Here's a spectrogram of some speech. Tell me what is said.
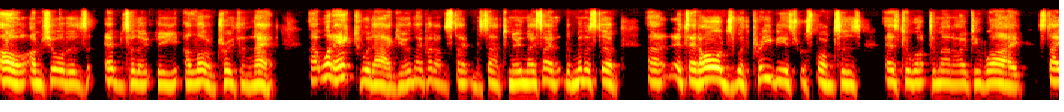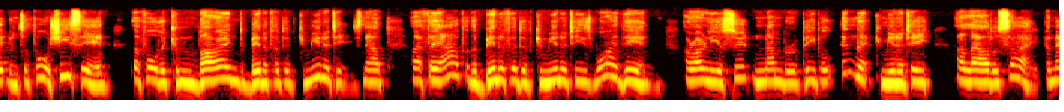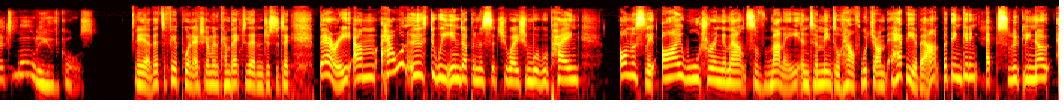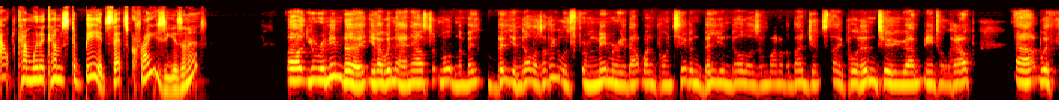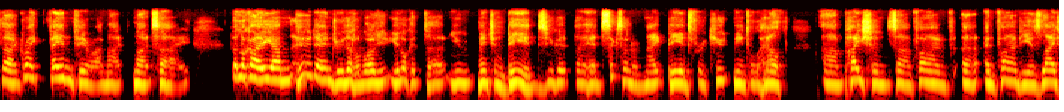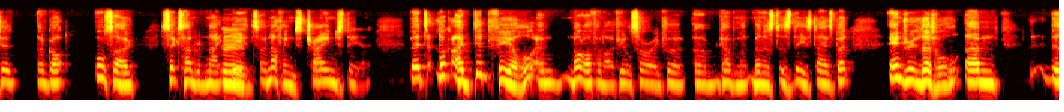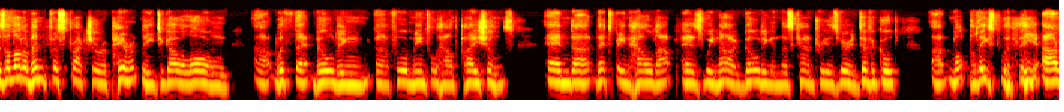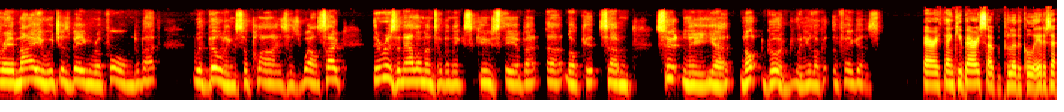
Oh, I'm sure there's absolutely a lot of truth in that. Uh, what ACT would argue, and they put out a statement this afternoon, they say that the minister, uh, it's at odds with previous responses as to what Te Mana o Te Wai statements are for. She said for the combined benefit of communities. Now, if they are for the benefit of communities, why then are only a certain number of people in that community allowed a say? And that's Māori, of course. Yeah, that's a fair point. Actually, I'm going to come back to that in just a sec. Barry, um, how on earth do we end up in a situation where we're paying, honestly, eye watering amounts of money into mental health, which I'm happy about, but then getting absolutely no outcome when it comes to beds? That's crazy, isn't it? Well, you remember, you know, when they announced it more than a billion dollars, I think it was from memory about $1.7 billion in one of the budgets they put into um, mental health uh, with uh, great fanfare, I might might say. But look, I um, heard Andrew Little. Well, you, you look at uh, you mentioned beds. You get they had 608 beds for acute mental health um, patients. Uh, five uh, and five years later, they've got also 608 mm. beds. So nothing's changed there. But look, I did feel, and not often I feel sorry for um, government ministers these days, but Andrew Little, um, there's a lot of infrastructure apparently to go along uh, with that building uh, for mental health patients. And uh, that's been held up, as we know. Building in this country is very difficult, uh, not the least with the RMA, which is being reformed, but with building supplies as well. So there is an element of an excuse there, but uh, look, it's um, certainly uh, not good when you look at the figures. Barry, thank you. Barry Soper, political editor.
